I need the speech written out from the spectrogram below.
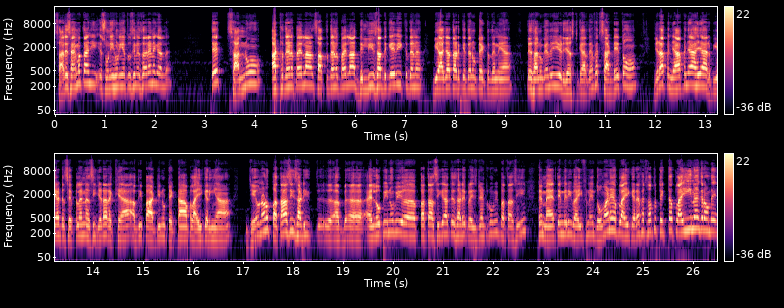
ਸਾਰੇ ਸਹਿਮਤ ਆ ਜੀ? ਇਹ ਸੁਣੀ ਹੋਣੀ ਆ ਤੁਸੀਂ ਨੇ ਸਾਰਿਆਂ ਨੇ ਗੱਲ? ਤੇ ਸਾਨੂੰ 8 ਦਿਨ ਪਹਿਲਾਂ 7 ਦਿਨ ਪਹਿਲਾਂ ਦਿੱਲੀ ਸੱਦ ਕੇ ਵੀ ਇੱਕ ਦਿਨ ਵੀ ਆ ਜਾ ਤੜਕੇ ਤੈਨੂੰ ਟਿਕਟ ਦਿੰਨੇ ਆ। ਤੇ ਸਾਨੂੰ ਕਹਿੰਦੇ ਜੀ ਐਡਜਸਟ ਕਰਦੇ ਆ ਫਿਰ ਸਾਡੇ ਤੋਂ ਜਿਹੜਾ 50 50 ਹਜ਼ਾਰ ਰੁਪਿਆ ਡਿਸਪਲਿਨ ਅਸੀਂ ਜਿਹੜਾ ਰੱਖਿਆ, ਆਪਦੀ ਪਾਰਟੀ ਨੂੰ ਟਿਕਟਾਂ ਅਪਲਾਈ ਕਰੀਆਂ ਜੇ ਉਹਨਾਂ ਨੂੰ ਪਤਾ ਸੀ ਸਾਡੀ ਐਲਓਪੀ ਨੂੰ ਵੀ ਪਤਾ ਸੀਗਾ ਤੇ ਸਾਡੇ ਪ੍ਰੈਜ਼ੀਡੈਂਟ ਨੂੰ ਵੀ ਪਤਾ ਸੀ ਫਿਰ ਮੈਂ ਤੇ ਮੇਰੀ ਵਾਈਫ ਨੇ ਦੋਵਾਂ ਨੇ ਅਪਲਾਈ ਕਰਿਆ ਫਿਰ ਸਾਤੋਂ ਟਿਕਟ ਅਪਲਾਈ ਹੀ ਨਾ ਕਰਾਉਂਦੇ।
